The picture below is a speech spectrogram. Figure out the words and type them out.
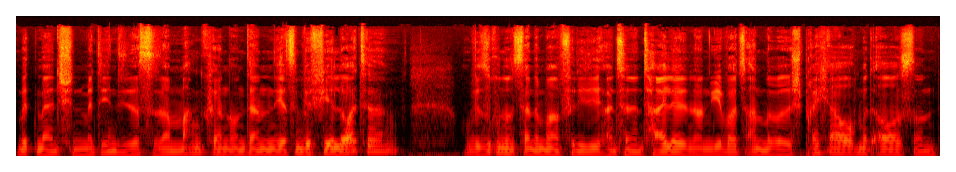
Mitmenschen, mit denen sie das zusammen machen können. Und dann, jetzt sind wir vier Leute und wir suchen uns dann immer für die einzelnen Teile dann jeweils andere Sprecher auch mit aus. Und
